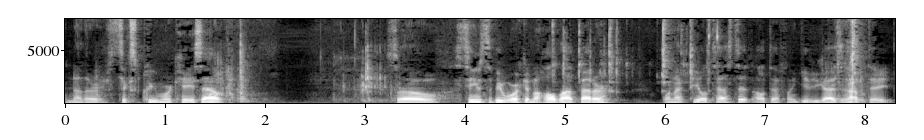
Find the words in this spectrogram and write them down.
Another six Creedmoor case out. So seems to be working a whole lot better. When I field test it, I'll definitely give you guys an update.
